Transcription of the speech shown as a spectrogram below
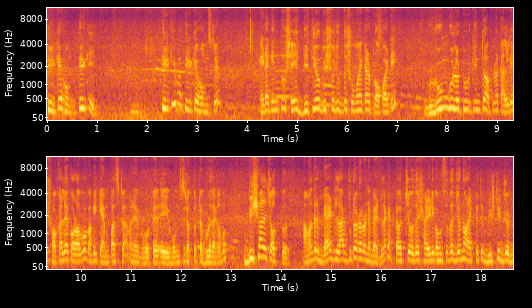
তিরকে হোম তিরকি? তিরকি বা তিরকে হোমস্টে? এটা কিন্তু সেই দ্বিতীয় বিশ্বযুদ্ধ সময়কার প্রপার্টি রুমগুলো ট্যুর কিন্তু আপনার কালকে সকালে করাবো, বাকি ক্যাম্পাসটা মানে হোটেল এই হোমস্টে চত্বরটা ঘুরে দেখাবো। বিশাল চত্বর। আমাদের ব্যাড লাগ দুটো কারণে ব্যাড লাগ একটা হচ্ছে ওদের শারীরিক অসুস্থতার জন্য, আর একটা হচ্ছে বৃষ্টির জন্য।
